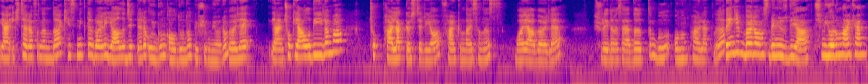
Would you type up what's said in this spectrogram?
yani iki tarafının da kesinlikle böyle yağlı ciltlere uygun olduğunu düşünmüyorum. Böyle yani çok yağlı değil ama çok parlak gösteriyor farkındaysanız. Baya böyle. Şurayı da mesela dağıttım. Bu onun parlaklığı. Rengin böyle olması beni üzdü ya. Şimdi yorumlarken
